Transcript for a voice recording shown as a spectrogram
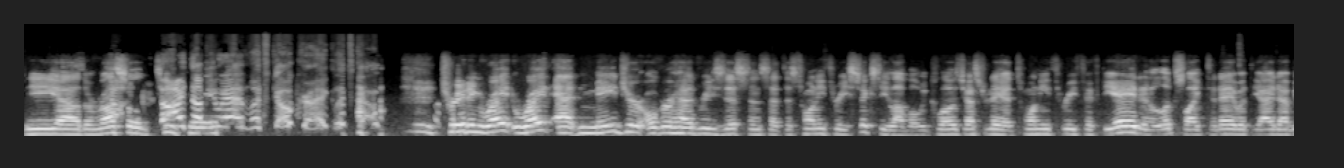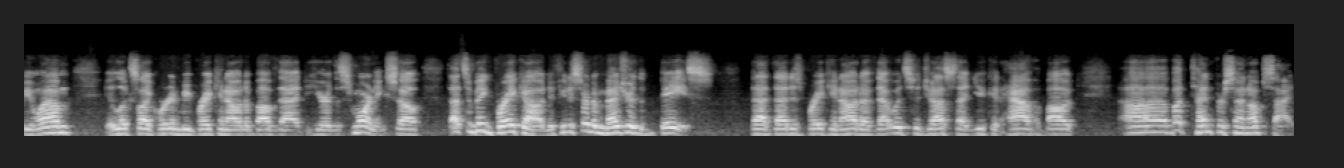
the uh, the Russell. The IWM. Let's go, Craig. Let's go. trading right right at major overhead resistance at this 2360 level. We closed yesterday at 2358, and it looks like today with the IWM, it looks like we're going to be breaking out above that here this morning. So that's a big breakout. If you just sort of measure the base that that is breaking out of, that would suggest that you could have about uh, about 10% upside.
